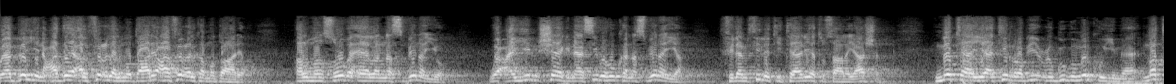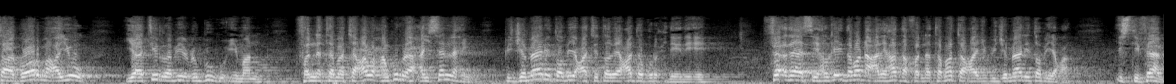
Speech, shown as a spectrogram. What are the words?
waa bayin caddee alficl almudaarica ficilka mudaaric. Almansuuba ee la nasbinayo wacayin sheeg naasibahu ka nasbinaya fi lamilati taaliya tusaalayaashan mataa yaati rabiicu gugu markuu yimaa mataa goorma ayuu yaati rabiicu gugu iman. Fanatamataca waxaan ku raaxaysan lahayn bijamaali abiicati abiicadda quruxdeeda eh fadaasi halkay daba dhacday hadda fanatamataca bijamaali abiica istifaam.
